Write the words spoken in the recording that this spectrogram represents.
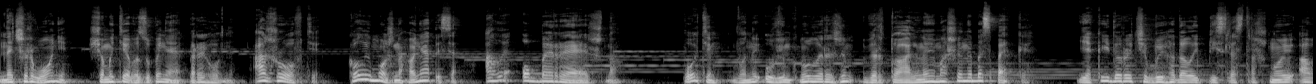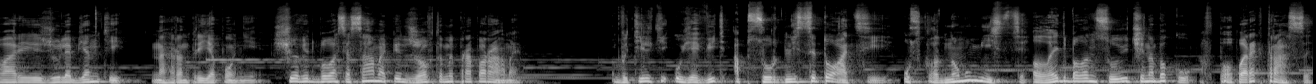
не червоні, що миттєво зупиняє перегони, а жовті, коли можна гонятися, але обережно. Потім вони увімкнули режим віртуальної машини безпеки, який, до речі, вигадали після страшної аварії Жюля Б'янкі на гран-прі Японії, що відбулася саме під жовтими прапорами. Ви тільки уявіть абсурдність ситуації. У складному місці, ледь балансуючи на боку, впоперек траси,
